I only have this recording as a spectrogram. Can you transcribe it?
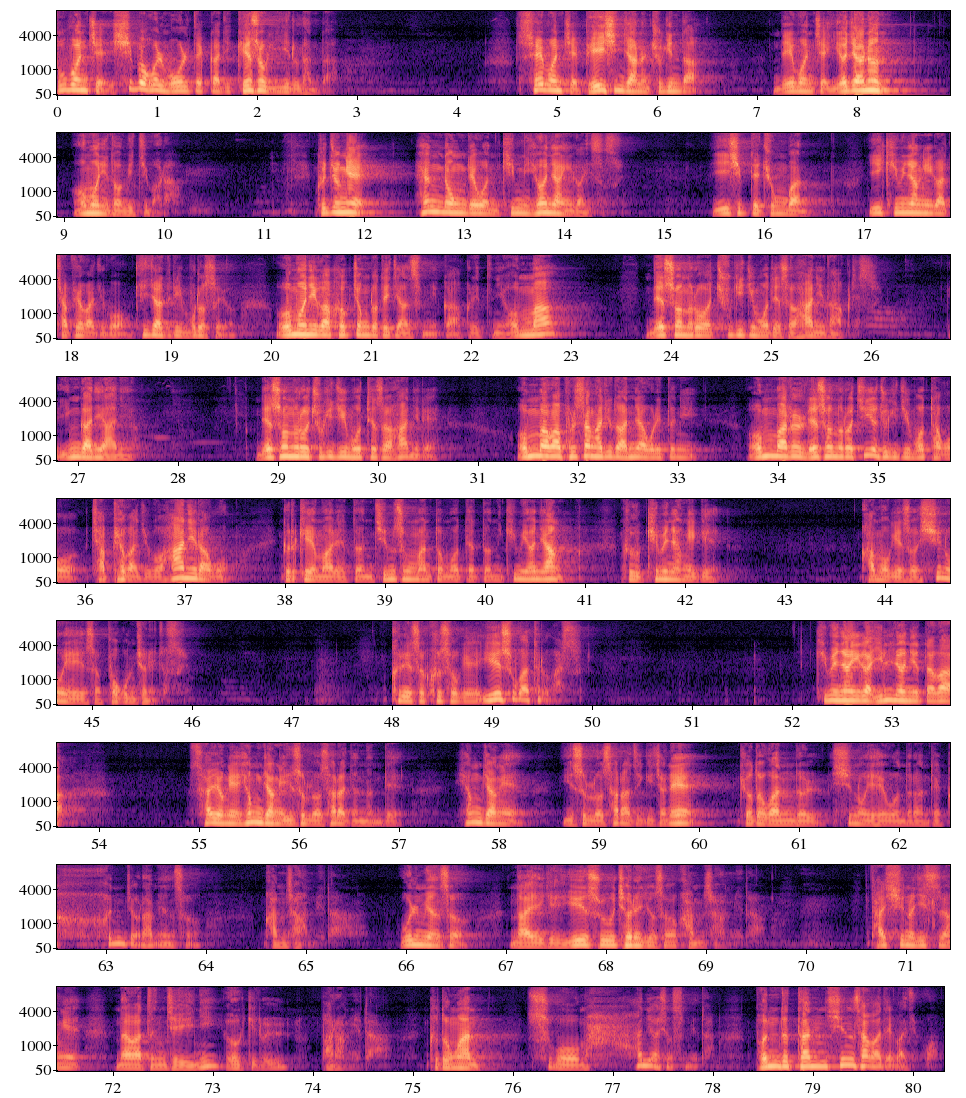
두 번째, 10억을 모을 때까지 계속 이 일을 한다. 세 번째, 배신자는 죽인다. 네 번째, 여자는 어머니도 믿지 마라. 그 중에 행동대원 김현양이가 있었어요. 20대 중반, 이 김현양이가 잡혀가지고 기자들이 물었어요. 어머니가 걱정도 되지 않습니까? 그랬더니 엄마, 내 손으로 죽이지 못해서 한이다. 그랬어요. 인간이 아니에요. 내 손으로 죽이지 못해서 한이래. 엄마가 불쌍하지도 않냐고 그랬더니 엄마를 내 손으로 찢어 죽이지 못하고 잡혀가지고 한이라고 그렇게 말했던 짐승만도 못했던 김현향 그 김현향에게 감옥에서 신호회에서 복음 전해줬어요. 그래서 그 속에 예수가 들어갔어요. 김현향이가 1년 있다가 사형의 형장의 이슬로 사라졌는데 형장의 이슬로 사라지기 전에 교도관들, 신호의 회원들한테 큰절하면서 감사합니다. 울면서 나에게 예수 전해줘서 감사합니다. 다시는 이 세상에 나 같은 죄인이 없기를 바랍니다. 그동안 수고 많이 하셨습니다. 번듯한 신사가 돼가지고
